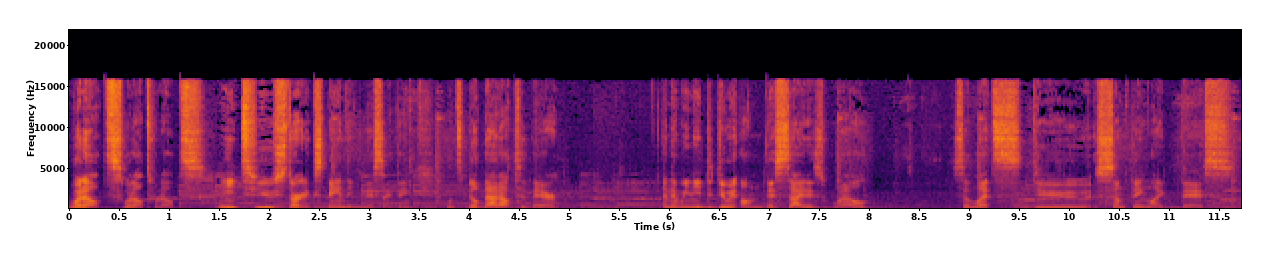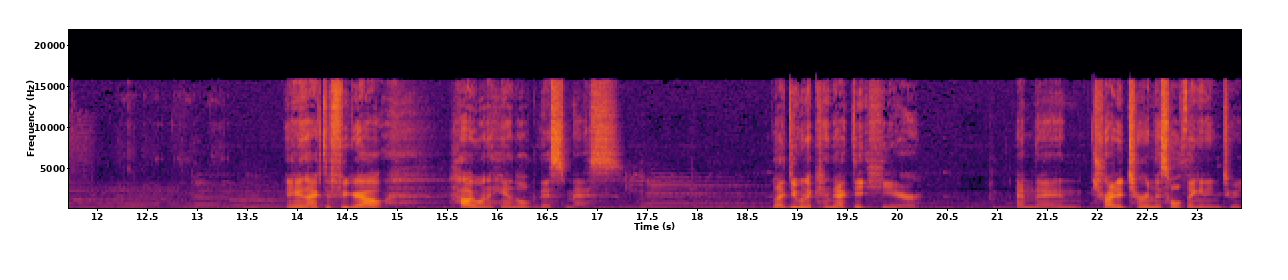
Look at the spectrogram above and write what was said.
What else? What else? What else? We need to start expanding this, I think. Let's build that out to there. And then we need to do it on this side as well. So let's do something like this. And I have to figure out how I want to handle this mess. But I do want to connect it here and then try to turn this whole thing into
